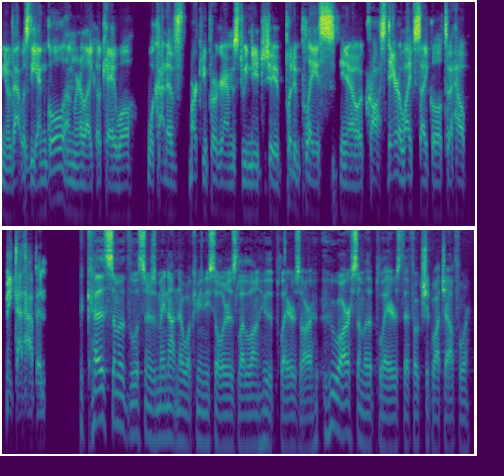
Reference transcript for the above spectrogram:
you know that was the end goal and we were like okay well what kind of marketing programs do we need to put in place you know across their life cycle to help make that happen because some of the listeners may not know what community solar is, let alone who the players are, who are some of the players that folks should watch out for?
